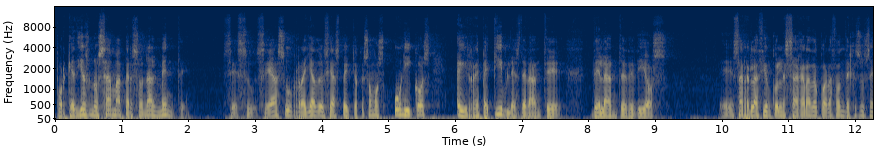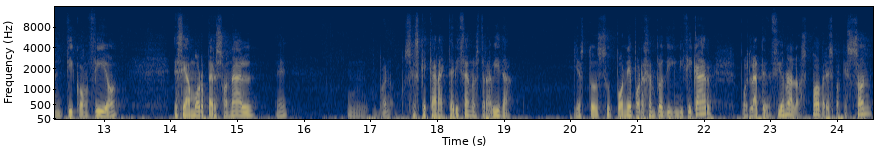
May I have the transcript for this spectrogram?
porque Dios nos ama personalmente. Se, ha subrayado ese aspecto que somos únicos e irrepetibles delante, delante de Dios. Esa relación con el Sagrado Corazón de Jesús en ti confío, ese amor personal, ¿eh? mm, bueno, pues es que caracteriza nuestra vida. Y esto supone, por ejemplo, dignificar pues la atención a los pobres, porque son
